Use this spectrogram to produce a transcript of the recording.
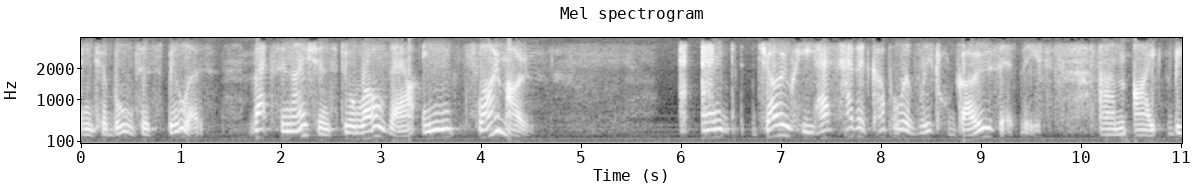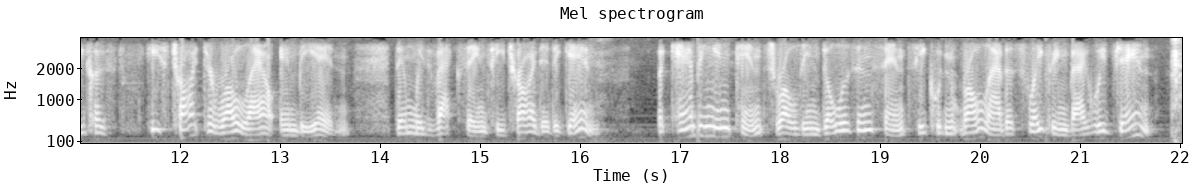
and Kabul to spill us, vaccination still rolls out in slow mo. And Joe, he has had a couple of little goes at this. Um, I because he's tried to roll out NBN, then with vaccines he tried it again. But camping in tents rolled in dollars and cents. He couldn't roll out a sleeping bag with Jen.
